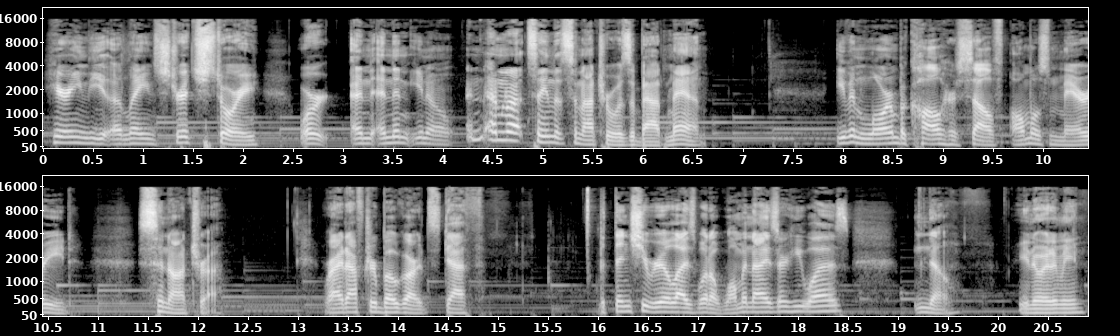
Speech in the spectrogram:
Hearing the Elaine Stritch story, or and and then you know, and I'm not saying that Sinatra was a bad man. Even Lauren Bacall herself almost married Sinatra right after Bogart's death. But then she realized what a womanizer he was. No. You know what I mean?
